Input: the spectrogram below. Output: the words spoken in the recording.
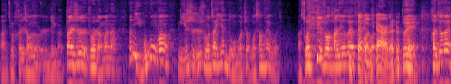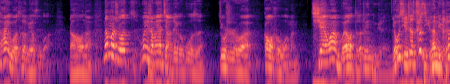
啊，就很少有人这个。但是说什么呢？那你不供奉，你只是说在印度，我这我上泰国去啊，所以说他就在泰国，片？对他就在泰国特别火。然后呢，那么说为什么要讲这个故事？就是说告诉我们。千万不要得罪女人，尤其是自己的女人。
